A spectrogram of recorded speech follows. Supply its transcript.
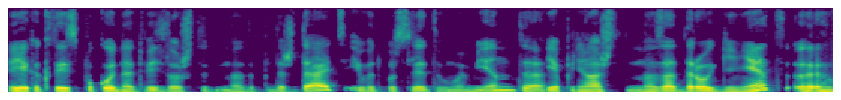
А я как-то и спокойно ответила, что надо подождать. И вот после этого момента я поняла, что назад дороги нет.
